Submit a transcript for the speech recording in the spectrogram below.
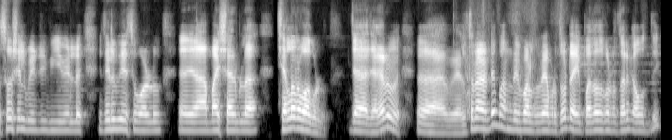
సోషల్ మీడియా వీళ్ళు తెలుగుదేశం వాళ్ళు ఆ, అమ్మాయి షర్మిల చిల్లర వాగుళ్ళు. జగన్ వెళ్తున్నాడంటే మన వాళ్ళు రేపటితో అవి పదకొండు తారీఖు అవుద్ది.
